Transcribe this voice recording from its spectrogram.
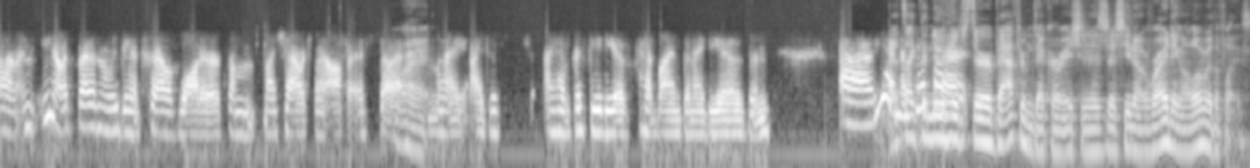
um, and you know, it's better than leaving a trail of water from my shower to my office. So Right. I, I just, I have graffiti of headlines and ideas, and uh, yeah, It's no, like the new far- hipster bathroom decoration is just, you know, writing all over the place.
